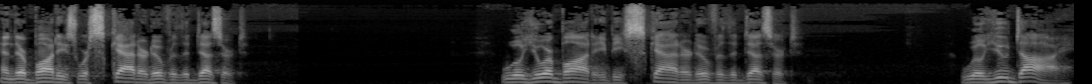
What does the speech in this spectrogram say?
and their bodies were scattered over the desert. Will your body be scattered over the desert? Will you die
